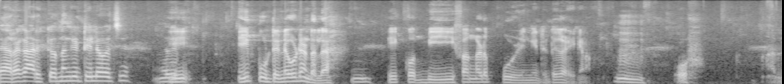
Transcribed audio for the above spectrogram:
വേറെ കറിക്കൊന്നും കിട്ടിയില്ല വെച്ച് ഈ ഈ പുട്ടിന്റെ കൂടെ ഉണ്ടല്ലോ ഈ ബീഫ് അങ്ങോട്ട് പുഴുങ്ങിട്ടിട്ട് കഴിക്കണം. ഓ നല്ല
